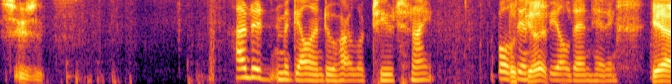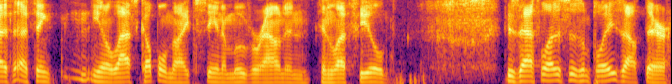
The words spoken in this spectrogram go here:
Susan. How did Miguel Andujar look to you tonight? Both Looked in good. the field and hitting. Yeah, I, th- I think you know last couple nights seeing him move around in, in left field, his athleticism plays out there,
